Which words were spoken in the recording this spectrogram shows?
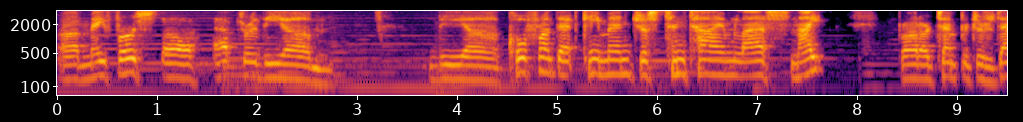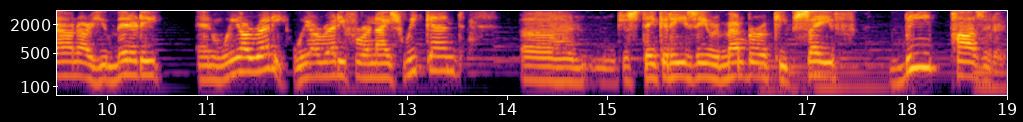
Uh, may 1st uh, after the um, the uh, cold front that came in just in time last night brought our temperatures down our humidity and we are ready. We are ready for a nice weekend. Uh, just take it easy. Remember keep safe. Be positive.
